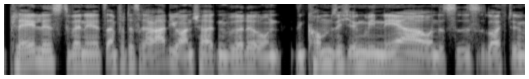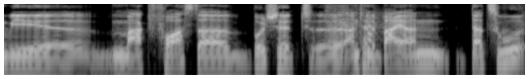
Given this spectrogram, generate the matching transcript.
Playlist, wenn er jetzt einfach das Radio anschalten würde und sie kommen sich irgendwie näher und es, es läuft irgendwie äh, Mark Forster Bullshit äh, Antenne Bayern dazu,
